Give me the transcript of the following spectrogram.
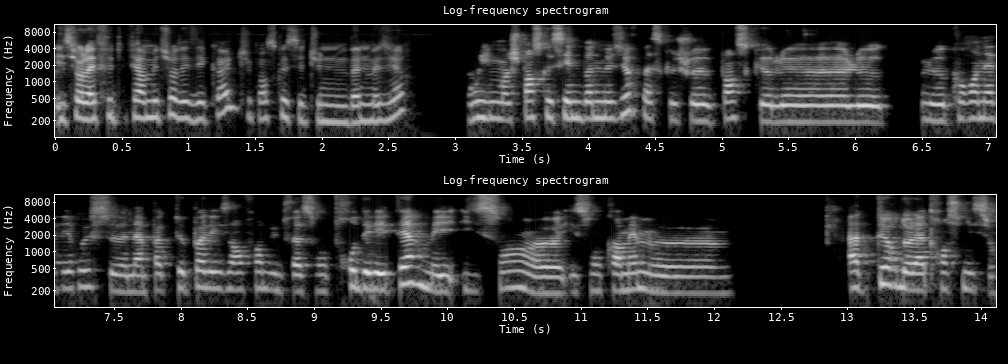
Et sur la fermeture des écoles, tu penses que c'est une bonne mesure? Oui, moi je pense que c'est une bonne mesure parce que je pense que le, le, coronavirus n'impacte pas les enfants d'une façon trop délétère, mais ils sont, euh, ils sont quand même euh, acteurs de la transmission.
